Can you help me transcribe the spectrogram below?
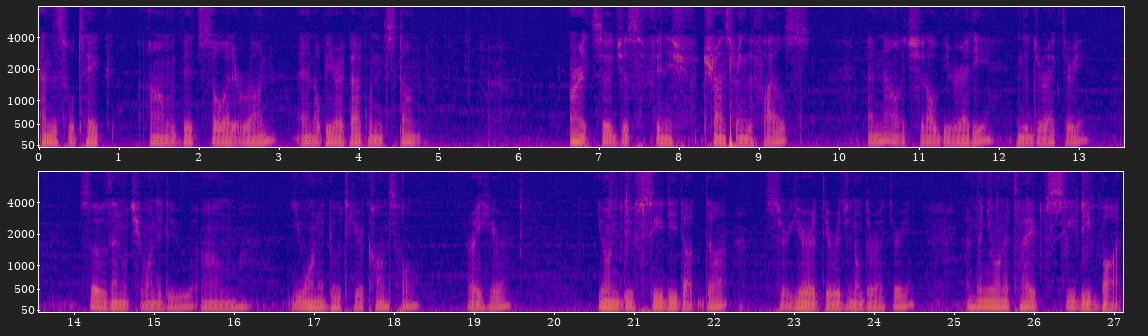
And this will take um, a bit, so let it run. And I'll be right back when it's done. Alright, so just finish transferring the files and now it should all be ready in the directory. So then what you want to do um, you want to go to your console right here. You want to do cd dot dot so you're at the original directory. And then you want to type cd bot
